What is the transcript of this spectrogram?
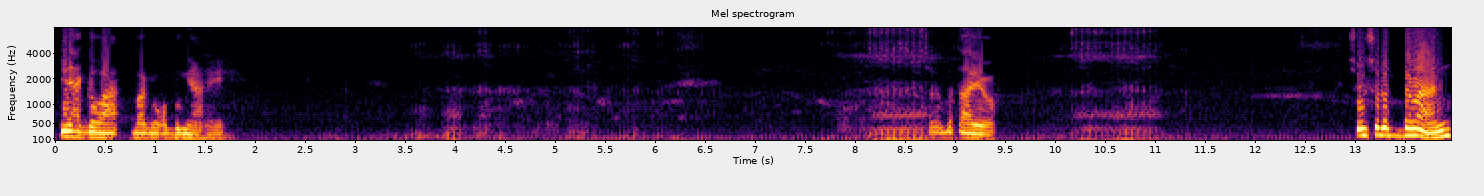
ginagawa bago ka bumiyahe. Saan ba tayo? Susunod naman,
